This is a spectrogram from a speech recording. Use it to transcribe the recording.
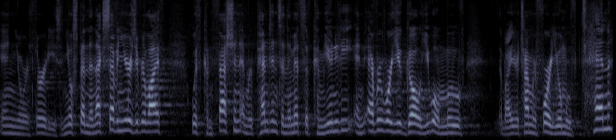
in your 30s. And you'll spend the next seven years of your life with confession and repentance in the midst of community. And everywhere you go, you will move, by your time you're 40, you'll move 10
